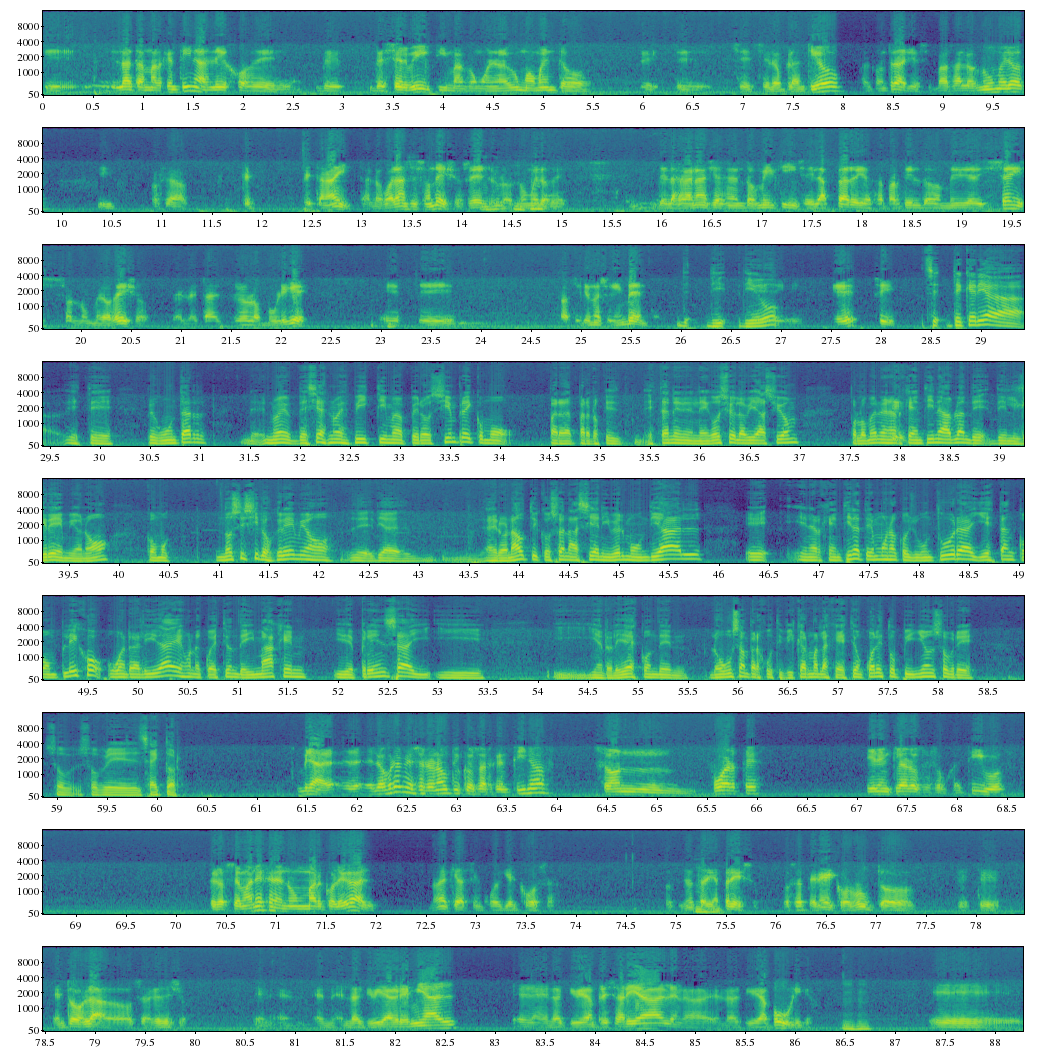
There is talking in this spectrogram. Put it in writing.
eh, LATAM Argentina, lejos de, de- de ser víctima como en algún momento este, se, se lo planteó, al contrario, si vas a los números, y, o sea, que- que están ahí, los balances son de ellos, eh, los números de, de las ganancias en el 2015 y las pérdidas a partir del 2016 son números de ellos, yo los publiqué. Este, así que no es un invento. Di- Di- Diego, Eh, sí, te quería este, preguntar, eh, no es- decías no es víctima, pero siempre hay como, para, para los que están en el negocio de la aviación, por lo menos en Sí. Argentina hablan de, del gremio, ¿no? Como, no sé si los gremios de, de aeronáuticos son así a nivel mundial. eh, en Argentina tenemos una coyuntura y es tan complejo, o en realidad es una cuestión de imagen y de prensa y, y- y en realidad esconden, lo usan para justificar más la gestión. ¿Cuál es tu opinión sobre, sobre, sobre el sector? Mira, eh, los gremios aeronáuticos argentinos son fuertes, tienen claros sus objetivos, pero se manejan en un marco legal, no es que hacen cualquier cosa, porque si no estarían Mm. presos, o sea, tener corruptos este, en todos lados, o sea, qué sé yo, en- en- en la actividad gremial, en la actividad empresarial, en la, en la actividad pública. eh,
